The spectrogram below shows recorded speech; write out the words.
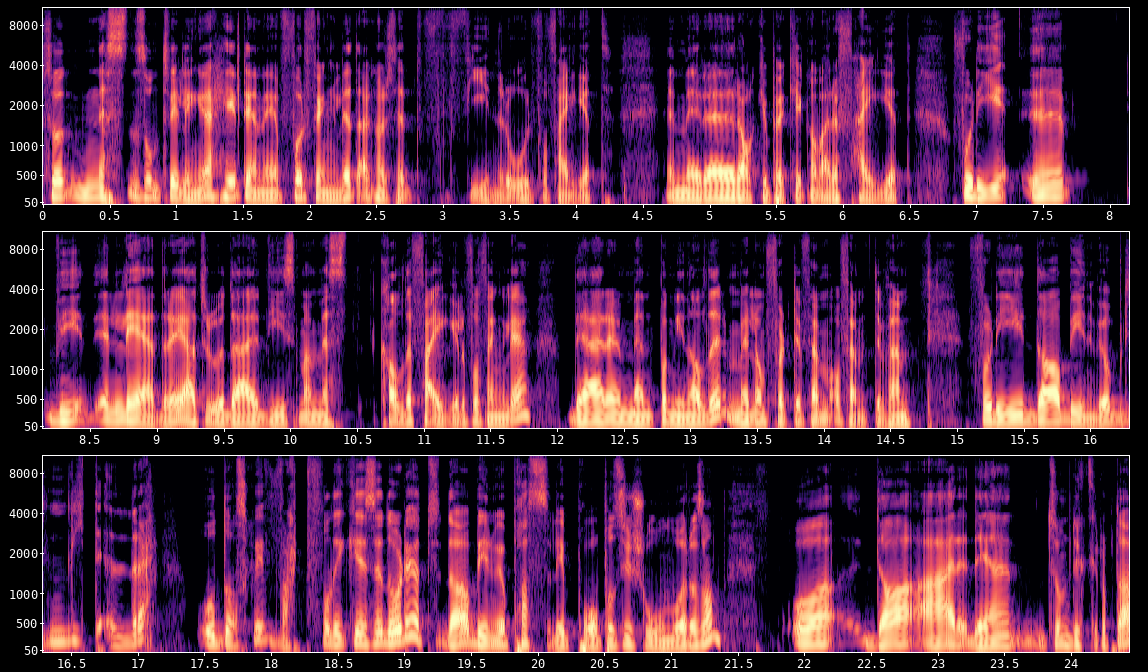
Så nesten som tvillinger. Jeg er helt enig. Forfengelighet er kanskje et finere ord for feighet. En mer rake pucker kan være feighet. Fordi eh, vi ledere, jeg tror det er de som er mest kall det feige eller forfengelige, det er menn på min alder, mellom 45 og 55. Fordi da begynner vi å bli litt eldre, og da skal vi i hvert fall ikke se dårlig ut. Da begynner vi å passe litt på posisjonen vår og sånn. Og da er det som dukker opp da,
